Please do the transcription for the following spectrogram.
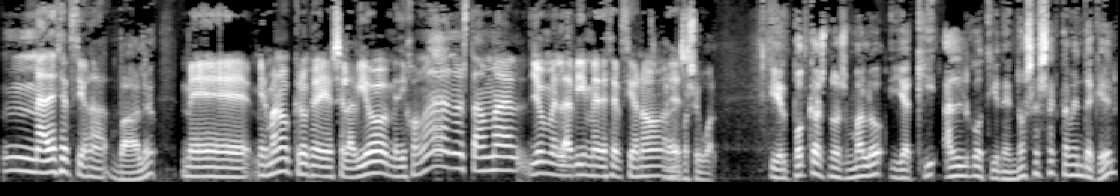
Me ha decepcionado. Vale. Me, mi hermano creo que se la vio me dijo, ah, no está mal. Yo me la vi y me decepcionó. A mí me Es- pasa igual. Y el podcast no es malo y aquí algo tiene. No sé exactamente qué él.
